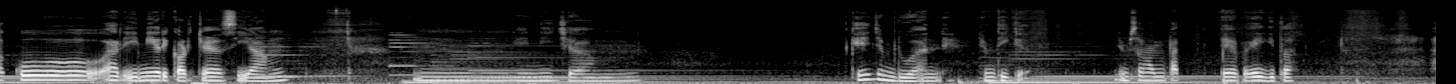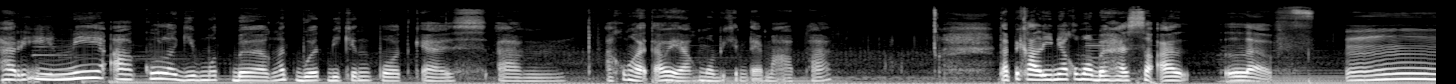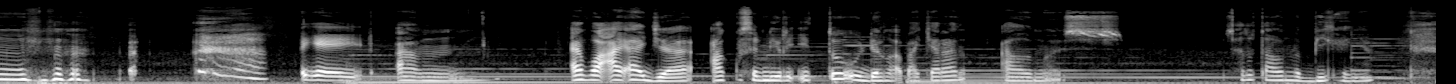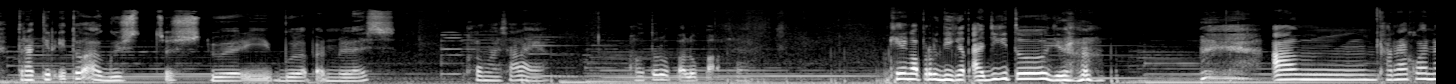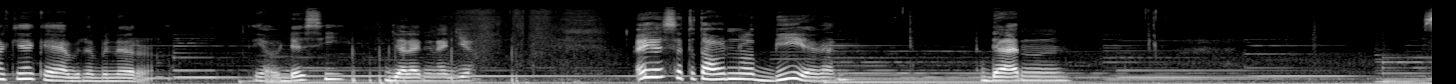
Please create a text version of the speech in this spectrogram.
aku hari ini recordnya siang. Hmm, ini jam kayak jam 2an deh, jam 3 jam setengah 4 ya pakai gitu lah. Hari ini aku lagi mood banget buat bikin podcast. Um, aku nggak tahu ya aku mau bikin tema apa. Tapi kali ini aku mau bahas soal love. Oke, okay, um, FYI aja, aku sendiri itu udah nggak pacaran almost satu tahun lebih kayaknya. Terakhir itu Agustus 2018, kalau nggak salah ya. Aku tuh lupa lupa. Kayak nggak perlu diingat aja gitu, gitu um, karena aku anaknya kayak bener-bener ya udah sih jalanin aja. Eh satu tahun lebih ya kan? Dan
